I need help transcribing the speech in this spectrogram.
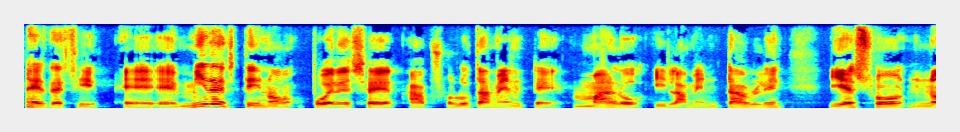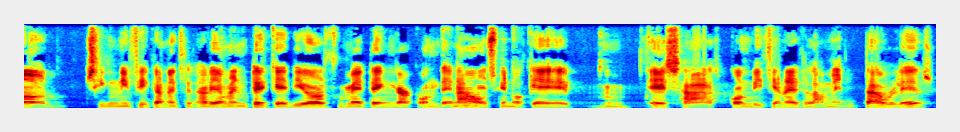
Es decir, eh, mi destino puede ser absolutamente malo y lamentable y eso no significa necesariamente que Dios me tenga condenado, sino que mm, esas condiciones lamentables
